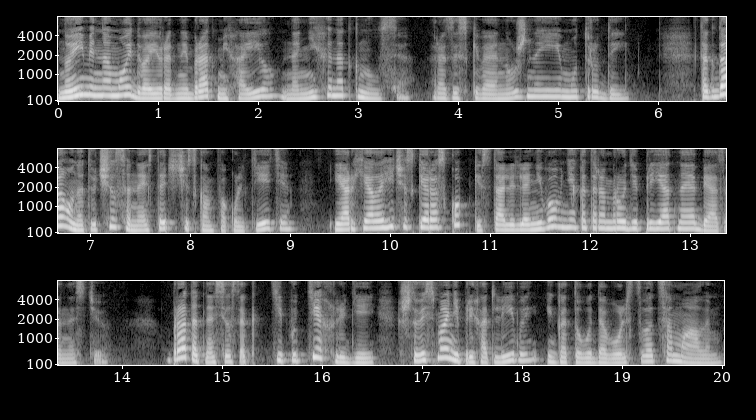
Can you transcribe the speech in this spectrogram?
но именно мой двоюродный брат Михаил на них и наткнулся, разыскивая нужные ему труды. Тогда он отучился на историческом факультете, и археологические раскопки стали для него в некотором роде приятной обязанностью – Брат относился к типу тех людей, что весьма неприхотливы и готовы довольствоваться малым,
